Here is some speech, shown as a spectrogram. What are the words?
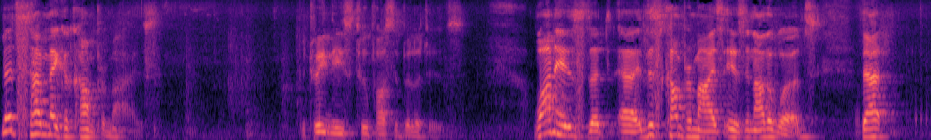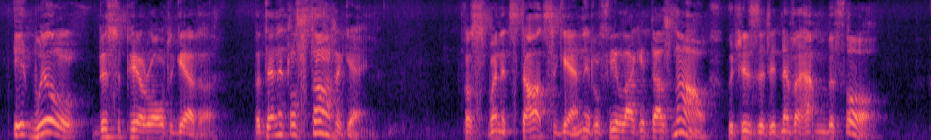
let's make a compromise between these two possibilities. One is that uh, this compromise is, in other words, that it will disappear altogether, but then it'll start again. Because when it starts again, it'll feel like it does now, which is that it never happened before.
